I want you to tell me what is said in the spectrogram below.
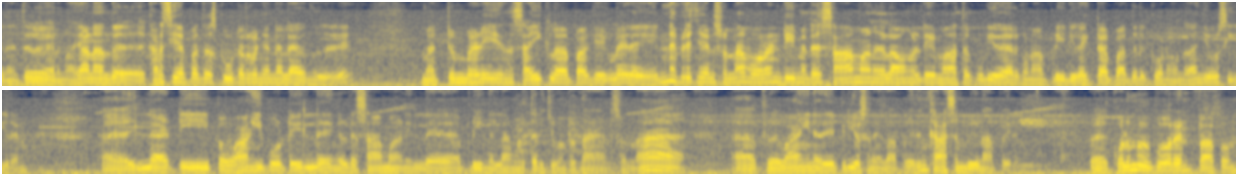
எனக்கு தேவையான மாதிரி. ஆனால் அந்த கடைசியாக பார்த்த ஸ்கூட்டர் கொஞ்சம் நல்லா இருந்தது. மற்றும்படி இந்த சைக்கிளை பார்க்கக்குள்ள இதை என்ன பிரச்சனைன்னு சொன்னால் வாரண்டி மற்ற சாமான்கள் அவங்கள்ட்டே மாற்றக்கூடியதாக இருக்கணும். அப்படி டிரெக்டாக பார்த்து இருக்கணும்னு தான் யோசிக்கிறேன். இல்லாட்டி இப்போ வாங்கி போட்டு இல்லை எங்கள்கிட்ட சாமான் இல்லை அப்படின்னு எல்லாம் தரிச்சு கொண்டிருந்தாங்கன்னு சொன்னால் அப்புறம் வாங்கினதே பிரியோசனை இல்லாமல் போயிடும் காசும் வீணாக போயிடும் இப்போ கொழும்பு போகிறேன் பார்ப்போம்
